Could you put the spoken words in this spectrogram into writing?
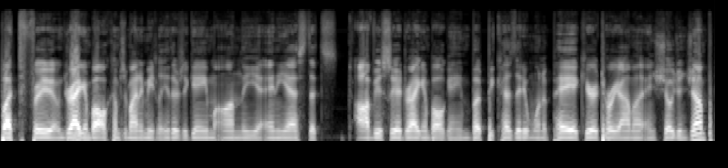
But for you know, Dragon Ball comes to mind immediately. There's a game on the NES that's obviously a Dragon Ball game, but because they didn't want to pay Akira Toriyama and Shonen Jump,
